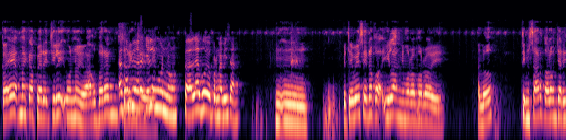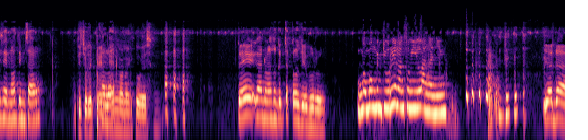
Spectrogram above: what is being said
Kayak mek kabarek cilik ngono ya. Aku bareng Aku sering sih. jadi ngono. Soalnya aku ya pernah pisan. Heeh. PTW Seno kok hilang nih moro-moro e. Halo? Tim SAR tolong cari Seno tim SAR. diculik Halo? BNN ngono iku wis. Dek kan langsung kecekel dia buru. Ngomong mencuri langsung hilang anjing. Ya udah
